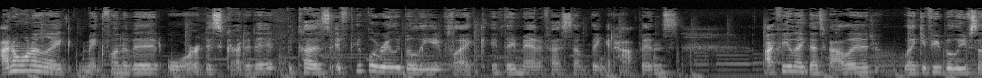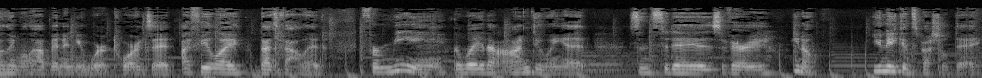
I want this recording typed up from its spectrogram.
I don't want to like make fun of it or discredit it because if people really believe like if they manifest something it happens I feel like that's valid. Like if you believe something will happen and you work towards it, I feel like that's valid. For me, the way that I'm doing it, since today is a very, you know, unique and special day,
